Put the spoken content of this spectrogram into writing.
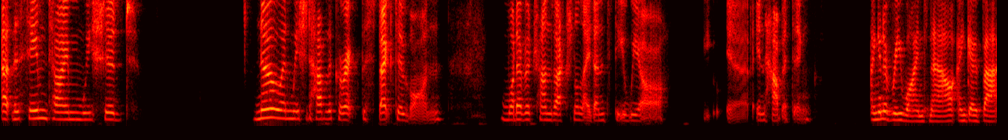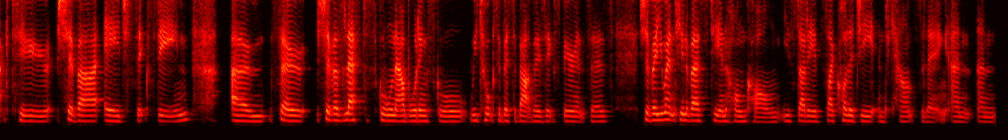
at the same time, we should know and we should have the correct perspective on whatever transactional identity we are uh, inhabiting. I'm going to rewind now and go back to Shiva, age 16. Um, so Shiva's left school now, boarding school. We talked a bit about those experiences. Shiva, you went to university in Hong Kong. You studied psychology and counseling, and and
